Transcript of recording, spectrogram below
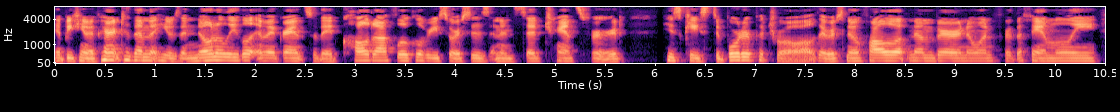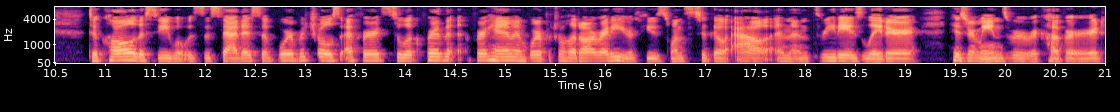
it became apparent to them that he was a known illegal immigrant. So they had called off local resources and instead transferred his case to Border Patrol. There was no follow up number, no one for the family to call to see what was the status of Border Patrol's efforts to look for the, for him. And Border Patrol had already refused once to go out. And then three days later, his remains were recovered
